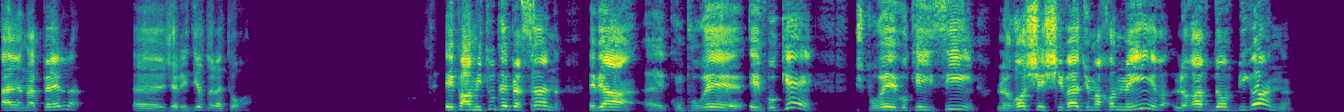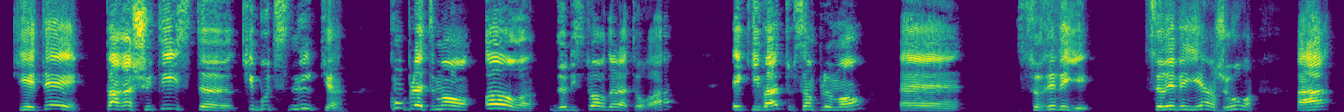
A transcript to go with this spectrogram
à un appel, euh, j'allais dire, de la Torah. Et parmi toutes les personnes eh bien, euh, qu'on pourrait évoquer, je pourrais évoquer ici le Roche Shiva du Machon Meir, le Rav Dov Bigon, qui était parachutiste euh, kibbutznik complètement hors de l'histoire de la Torah et qui va tout simplement euh, se réveiller, se réveiller un jour à,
